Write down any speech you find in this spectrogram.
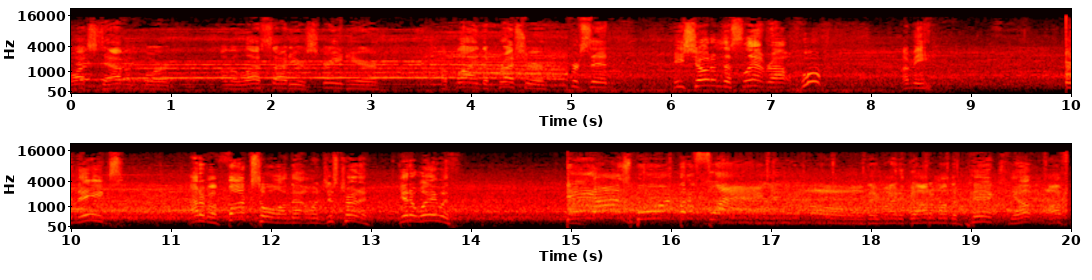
Watch Davenport on the left side of your screen here, applying the pressure. He showed him the slant route. Whew. I mean, grenades out of a foxhole on that one, just trying to get away with. Jay Osborn, but a flag. Oh, they might have got him on the pick. Yep, off.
